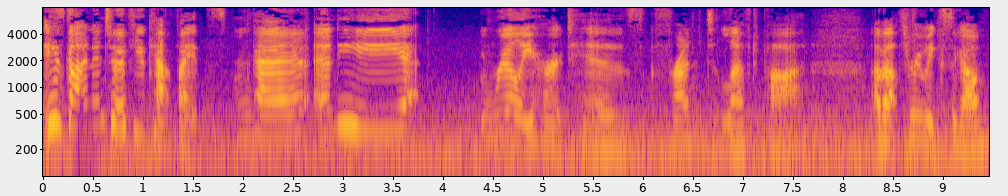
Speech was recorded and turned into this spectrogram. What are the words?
he's gotten into a few cat fights, okay? And he really hurt his front left paw about three weeks ago.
